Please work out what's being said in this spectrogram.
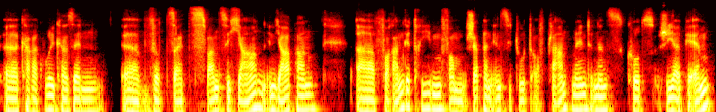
Äh, Karakuri-Kaizen äh, wird seit 20 Jahren in Japan äh, vorangetrieben vom Japan Institute of Plant Maintenance, kurz GIPM.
